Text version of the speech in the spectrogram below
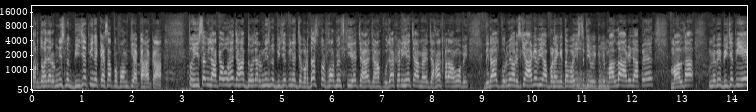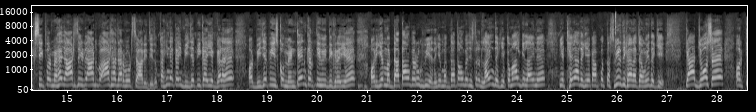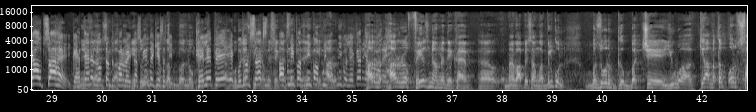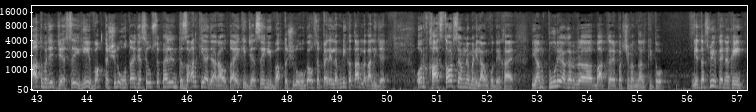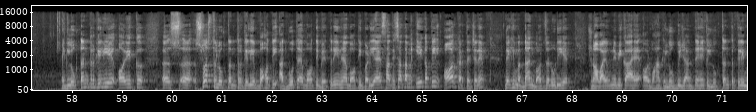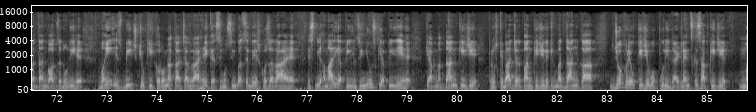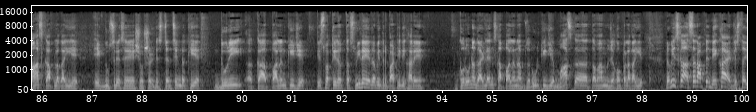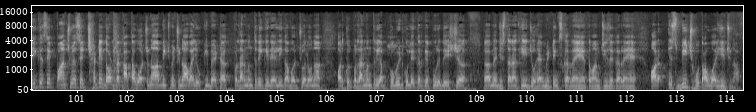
और 2019 में बीजेपी ने कैसा परफॉर्म किया, कहाँ कहाँ? तो ये सब इलाका वो है जहाँ 2019 में बीजेपी ने ज़बरदस्त परफॉर्मेंस की है, चाहे जहाँ पूजा खड़ी है, चाहे मैं जहाँ खड़ा हूँ अभी दिनाजपुर में, और इसके आगे भी आप बढ़ेंगे तब वही स्थिति होगी, क्योंकि। मालदा आगे जाते हैं। मालदा में भी बीजेपी एक सीट पर महज आठ सीट, आठ आठ हज़ार वोट से आ रही थी। तो कहीं ना कहीं बीजेपी का ये गढ़ है, और बीजेपी इसको मेंटेन करती हुई दिख रही है, और ये मतदाताओं का रुख भी है। देखिए, मतदाताओं का जिस तरह लाइन देखिए, कमाल की लाइन है। ये ठेला, देखिए आपको तस्वीर दिखाना चाहूँगी। देखिए, क्या जोश है और क्या उत्साह है। कहते हैं लोकतंत्र पर्व है तस्वीर देखिए मतलब सचिन। ठेले पे एक बुज़ुर्ग शख्स अपनी अपनी पत्नी को अपनी पत्नी को लेकर हर हर फ़ेज़ में हमने देखा है। मैं वापस आऊँगा। बिल्कुल बुज़ुर्ग बच्चे युवा क्या मतलब? और सात बजे जैसे ही वक्त शुरू होता है जैसे उससे पहले इंतज़ार किया जा रहा होता है कि जैसे ही वक्त शुरू होगा उससे पहले लंबी कतार लगा ली जाए। और खासतौर से हमने महिलाओं को देखा है। या हम पूरे अगर बात करें पश्चिम बंगाल की तो ये तस्वीर कहीं ना कहीं एक लोकतंत्र के लिए और एक स्वस्थ लोकतंत्र के लिए बहुत ही अद्भुत है, बहुत ही बेहतरीन है, बहुत ही बढ़िया है। साथ ही साथ हम एक अपील और करते चलें। देखिए, मतदान बहुत ज़रूरी है। चुनाव आयोग ने भी कहा है और वहाँ के लोग भी जानते हैं कि लोकतंत्र के लिए मतदान बहुत ज़रूरी है। वहीं इस बीच क्योंकि कोरोना काल चल रहा है कैसी मुसीबत से देश गुजर रहा है, इसलिए हमारी अपील, जी न्यूज़ की अपील ये है कि आप मतदान कीजिए, फिर उसके बाद जलपान कीजिए, लेकिन मतदान का जो प्रयोग कीजिए, वो पूरी गाइडलाइंस के साथ कीजिए, मास्क आप लगाइए एक दूसरे से सोशल डिस्टेंसिंग रखिए, दूरी का पालन कीजिए। इस वक्त ये तस्वीरें रवि त्रिपाठी दिखा रहे हैं। कोरोना गाइडलाइंस का पालन आप ज़रूर कीजिए मास्क तमाम जगहों पर लगाइए। रवि, इसका असर आपने देखा है, जिस तरीके से पाँचवें से छठे दौर तक आता हुआ चुनाव, बीच में चुनाव आयोग की बैठक, प्रधानमंत्री की रैली का वर्चुअल होना और खुद प्रधानमंत्री अब कोविड को लेकर के पूरे देश में जिस तरह की जो है मीटिंग्स कर रहे हैं, तमाम चीज़ें कर रहे हैं और इस बीच होता हुआ ये चुनाव।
